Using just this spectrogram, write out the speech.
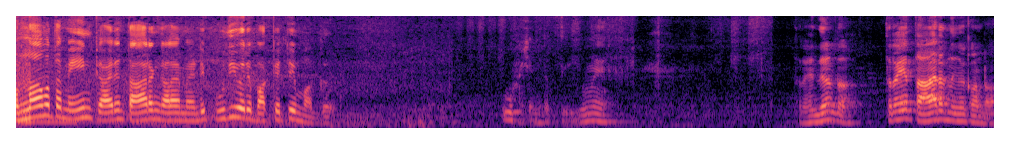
ഒന്നാമത്തെ മെയിൻ കാര്യം താരം കളയാൻ വേണ്ടി പുതിയൊരു ബക്കറ്റ് മഗ് ദൈവമേ. ഇത്രയും ഇതുണ്ടോ ഇത്രയും താരം നിങ്ങൾക്കുണ്ടോ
